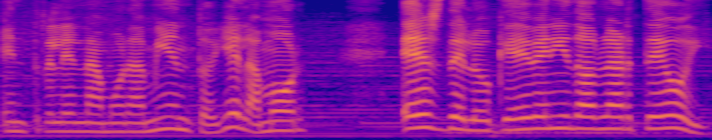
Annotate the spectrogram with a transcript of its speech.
entre el enamoramiento y el amor, es de lo que he venido a hablarte hoy.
